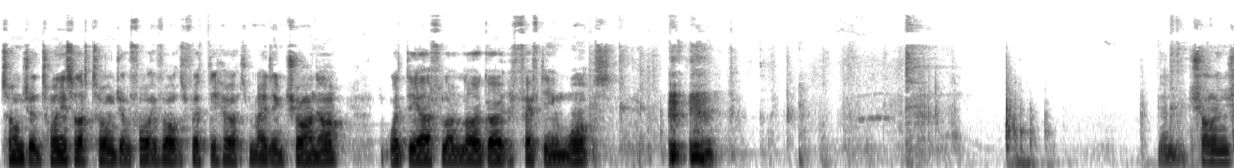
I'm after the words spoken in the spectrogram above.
220 slash 240 volts, 50 hertz, made in China with the Airflo logo, 15 watts. and challenge.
